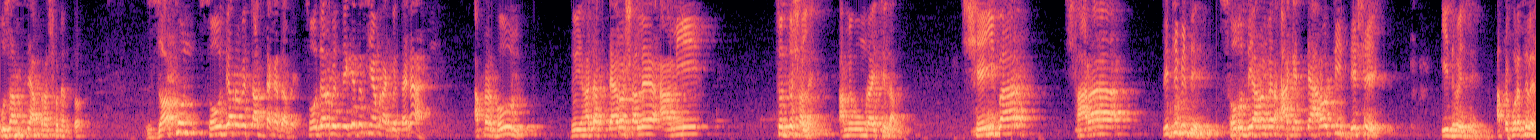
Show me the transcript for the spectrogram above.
বুঝাচ্ছি, আপনারা শোনেন তো। যখন সৌদি আরবে চাঁদ দেখা যাবে, সৌদি আরবে দেখে তো সিয়াম রাখবেন, তাই না? আপনার ভুল। দুই হাজার তেরো সালে আমি, চোদ্দ সালে আমি উমরাই ছিলাম। সেইবার সারা পৃথিবীতে সৌদি আরবের আগে তেরোটি দেশে ঈদ হয়েছে। আপনি করেছিলেন?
